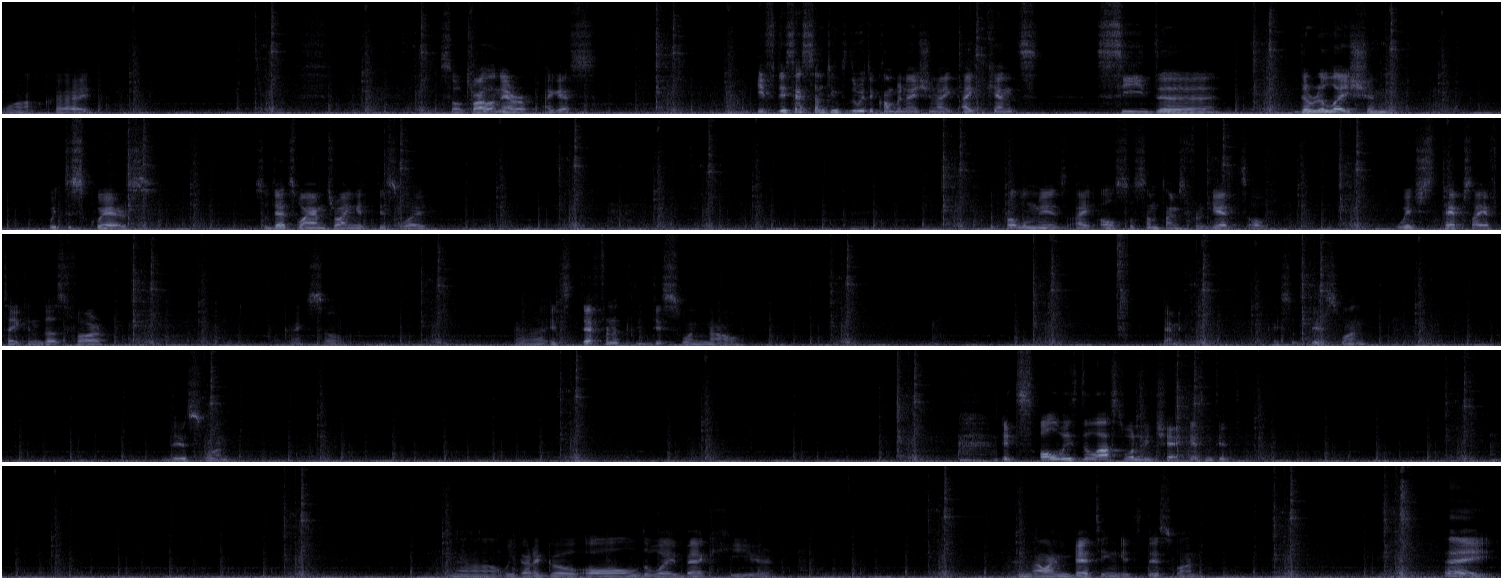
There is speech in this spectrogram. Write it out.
One, okay. So trial and error, I guess. If this has something to do with the combination, I, I can't see the the relation with the squares. So that's why I'm trying it this way. Problem is I also sometimes forget of which steps I have taken thus far. Okay, so uh, it's definitely this one now. Damn it. Okay, so this one. This one. It's always the last one we check, isn't it? Now we gotta go all the way back here. And now I'm betting it's this one. Hey!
